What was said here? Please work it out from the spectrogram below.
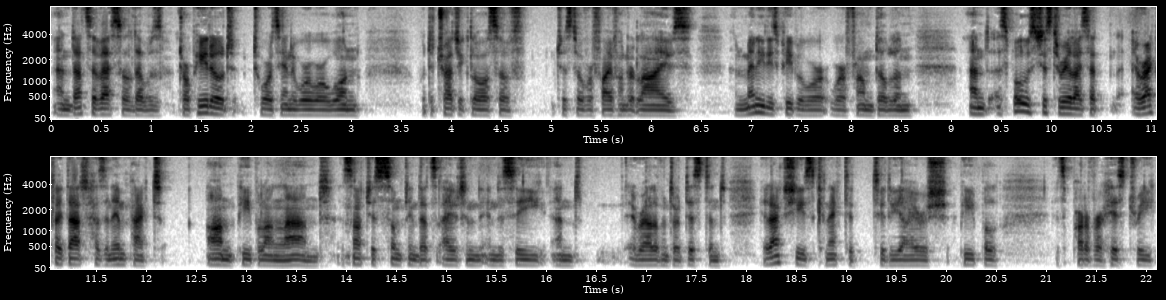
And that's a vessel that was torpedoed towards the end of World War One, with the tragic loss of just over 500 lives. And many of these people were, were from Dublin. And I suppose just to realise that a wreck like that has an impact on people on land. It's not just something that's out in, in the sea and irrelevant or distant. It actually is connected to the Irish people. It's part of our history.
